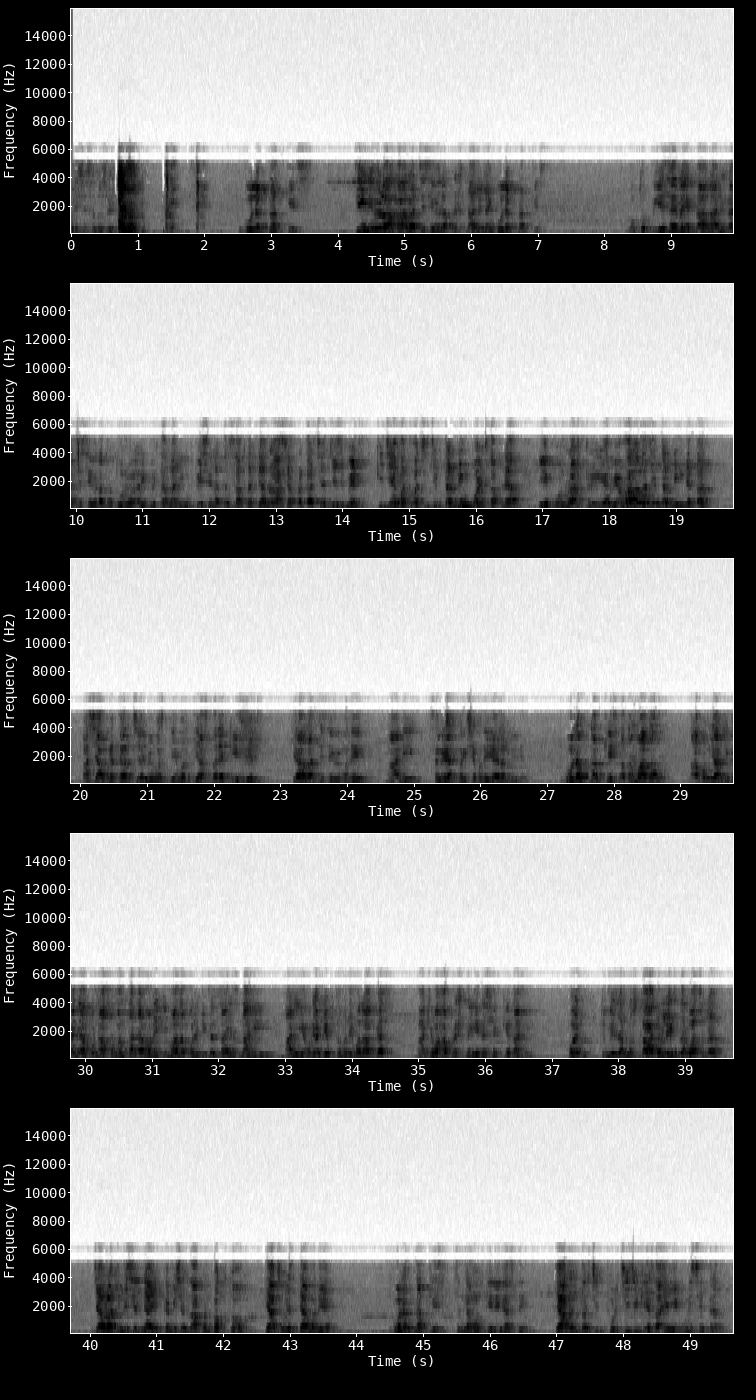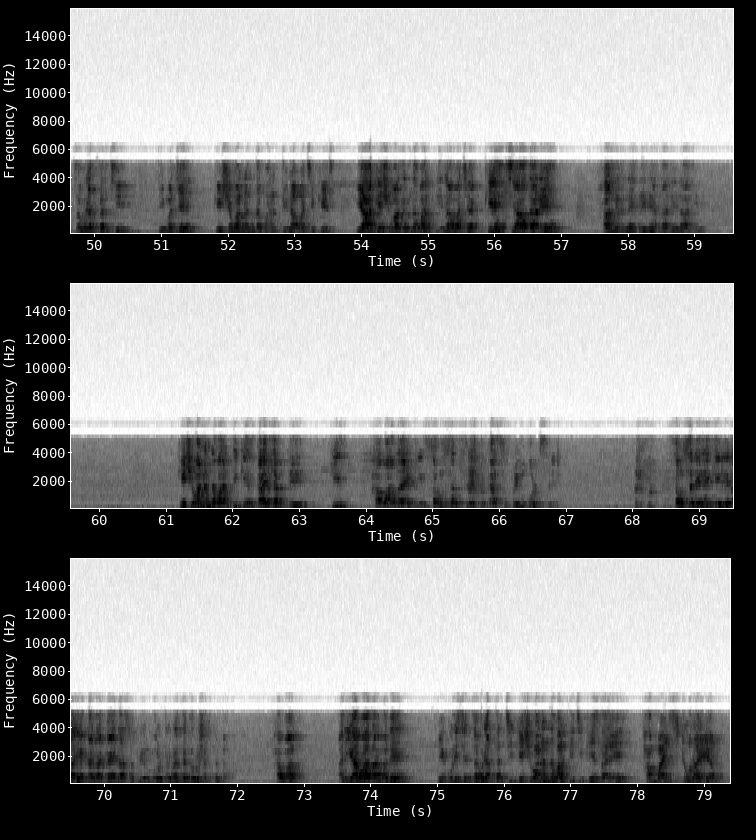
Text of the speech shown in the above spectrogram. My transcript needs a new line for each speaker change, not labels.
एकोणीसशे सदुसष्ट गोलकनाथ केस. तीन वेळा हा राज्यसेवेला प्रश्न आलेला आहे गोलकनाथ केस. मग तो पी एस आयला एकदा आला आणि राज्यसेवेला तो दोन वेळा रिपीट झाला. युपीएससीला तर सातत्यानं अशा प्रकारच्या जजमेंट की जे महत्त्वाचे जे टर्निंग पॉईंट्स आपल्या एकूण राष्ट्रीय व्यवहाराला जे टर्निंग देतात अशा प्रकारच्या व्यवस्थेवरती असणाऱ्या केसेस ह्या राज्यसेवेमध्ये आणि सगळ्याच परीक्षेमध्ये यायला लागलेल्या आहेत. गोलकनाथ केस. आता माझा आपण या ठिकाणी आपण असं म्हणता का म्हणे की माझा पॉलिटिकल सायन्स नाही आणि एवढ्या डेप्थमध्ये मला अभ्यास किंवा हा प्रश्न येणं शक्य नाही. पण तुम्ही जर नुसता आग्रलेख जर वाचला ज्यावेळेला ज्युडिशियल न्यायिक कमिशन आपण बघतो त्याच वेळेस त्यामध्ये गोलकनाथ केस नमूद केलेली असते. त्यानंतरची पुढची जी केस आहे एकोणीसशे चौऱ्याहत्तरची ती म्हणजे केशवानंद भारती नावाची केस. या केशवानंद भारती नावाच्या केसच्या आधारे हा निर्णय देण्यात आलेला आहे. केशवानंद भारती केस काय सांगते? की हा वाद आहे की संसद श्रेष्ठ का सुप्रीम कोर्ट श्रेष्ठ? संसदेने केलेला एखादा कायदा सुप्रीम कोर्ट रद्द करू शकतं का? हा वाद आणि या वादामध्ये एकोणीसशे चौऱ्याहत्तरची केशवानंद भारतीची केस आहे हा माइलस्टोन आहे यामध्ये.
